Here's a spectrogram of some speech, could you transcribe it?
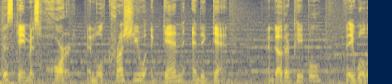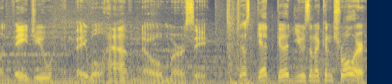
This game is hard and will crush you again and again. And other people, they will invade you and they will have no mercy. Just get good using a controller.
